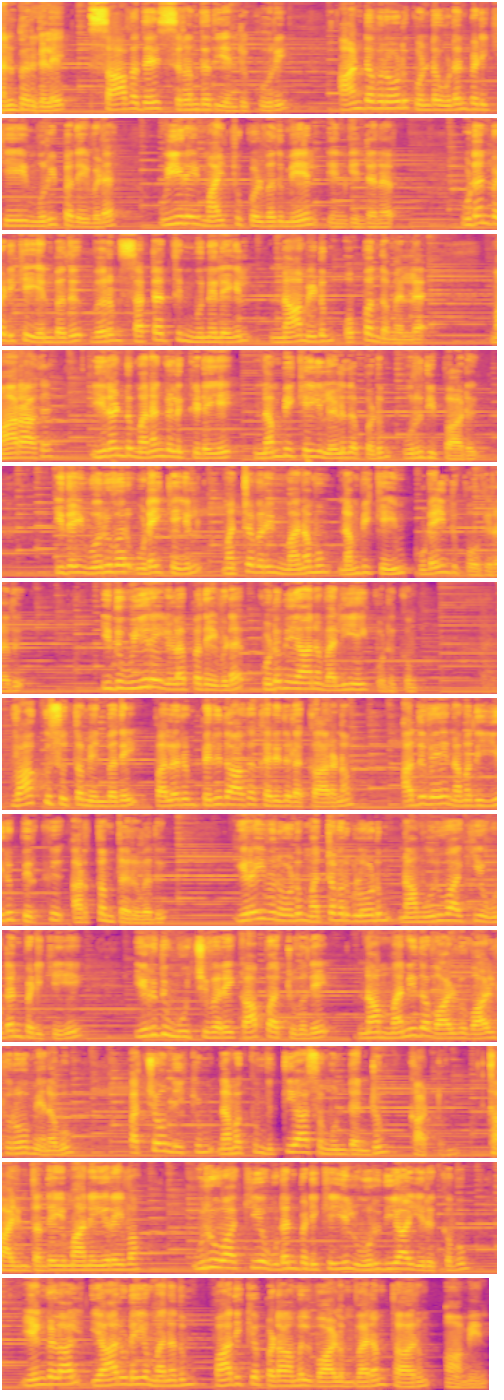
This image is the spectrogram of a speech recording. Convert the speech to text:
அன்பர்களே சாவதே சிறந்தது என்று கூறி ஆண்டவரோடு கொண்ட உடன்படிக்கையை முறிப்பதை விட உயிரை மாய்த்துக் கொள்வது மேல் என்கின்றனர். உடன்படிக்கை என்பது வெறும் சட்டத்தின் முன்னிலையில் நாமிடும் ஒப்பந்தமல்ல. மாறாக இரண்டு மனங்களுக்கிடையே நம்பிக்கையில் எழுதப்படும் உறுதிப்பாடு. இதை ஒருவர் உடைக்கையில் மற்றவரின் மனமும் நம்பிக்கையும் உடைந்து போகிறது. இது உயிரை இழப்பதை விட கொடுமையான வலியை கொடுக்கும். வாக்கு சுத்தம் என்பதை பலரும் பெரிதாக கருதிட காரணம் அதுவே நமது இருப்பிற்கு அர்த்தம் தருவது. இறைவனோடும் மற்றவர்களோடும் நாம் உருவாக்கிய உடன்படிக்கையை இறுதி மூச்சு வரை காப்பாற்றுவதே நாம் மனித வாழ்வு வாழ்கிறோம் எனவும் பச்சோந்திக்கும் நமக்கும் வித்தியாசம் உண்டென்றும் காட்டும். தாயும் தந்தையுமான இறைவா உருவாக்கிய உடன்படிக்கையில் உறுதியாய் இருக்கவும் எங்களால் யாருடைய மனதும் பாதிக்கப்படாமல் வாழும் வரம் தாரும். ஆமீன்.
